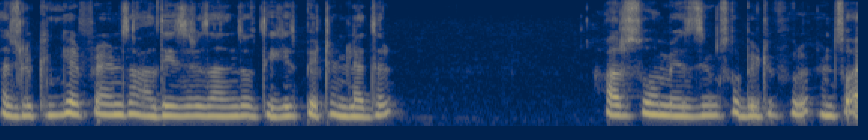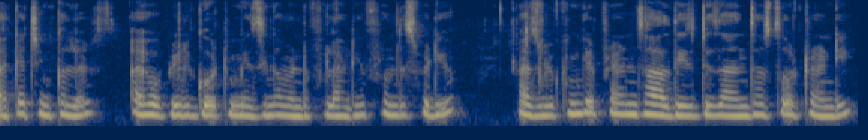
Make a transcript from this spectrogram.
As looking here friends all these designs of these patent leather are so amazing, so beautiful and so eye-catching colors. I hope you'll got amazing and wonderful idea from this video. As you're looking at friends, all these designs are so trendy.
